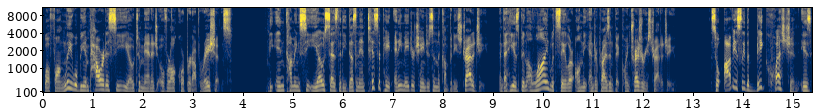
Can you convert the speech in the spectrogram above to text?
while Phong Le will be empowered as CEO to manage overall corporate operations. The incoming CEO says that he doesn't anticipate any major changes in the company's strategy, and that he has been aligned with Saylor on the enterprise and Bitcoin treasury strategy. So, obviously, the big question is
